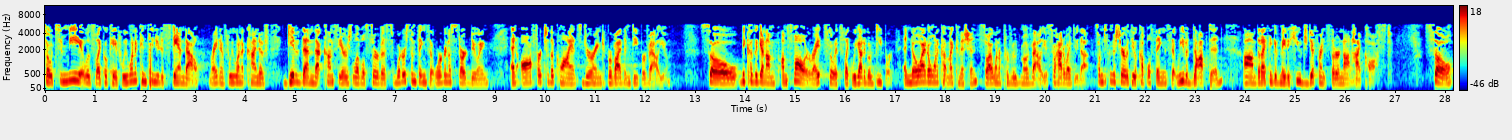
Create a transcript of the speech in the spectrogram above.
So to me, it was like, okay, if we want to continue to stand out, right? And if we want to kind of give them that concierge level service, what are some things that we're going to start doing and offer to the clients during to provide them deeper value? So, because again, I'm, I'm smaller, right? So it's like we gotta go deeper. And no, I don't want to cut my commission, so I want to prove more value. So how do I do that? So I'm just gonna share with you a couple things that we've adopted, um, that I think have made a huge difference that are not high cost. So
